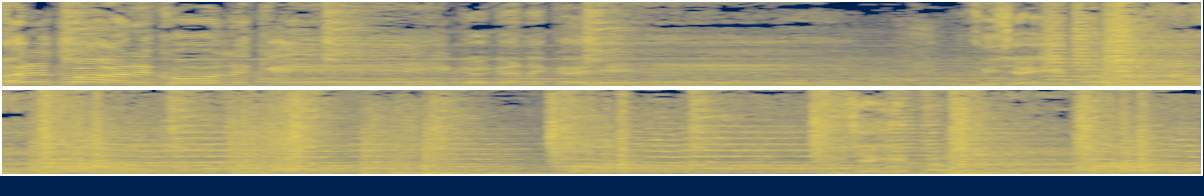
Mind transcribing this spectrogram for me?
हर द्वार खोल के गगन कहे विजय भवन विजय भव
